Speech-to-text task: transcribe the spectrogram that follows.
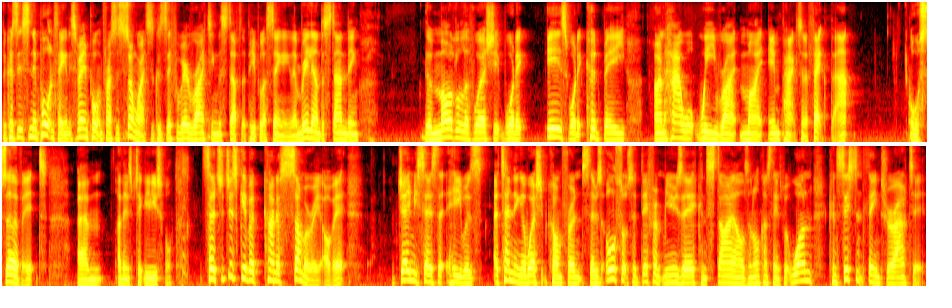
because it's an important thing, and it's very important for us as songwriters. Because if we're writing the stuff that people are singing, then really understanding the model of worship, what it is, what it could be, and how what we write might impact and affect that or serve it, um, I think it's particularly useful. So, to just give a kind of summary of it, Jamie says that he was attending a worship conference. There was all sorts of different music and styles and all kinds of things, but one consistent theme throughout it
